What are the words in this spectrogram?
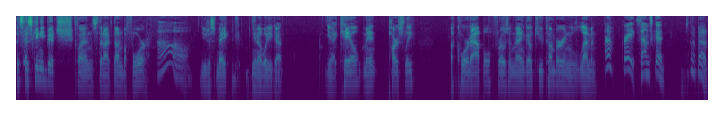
It's the skinny bitch cleanse that I've done before. Oh. You just make, you know, what do you got? Yeah, kale, mint, parsley, a cord apple, frozen mango, cucumber, and lemon. Oh, great. Sounds good. It's not bad.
